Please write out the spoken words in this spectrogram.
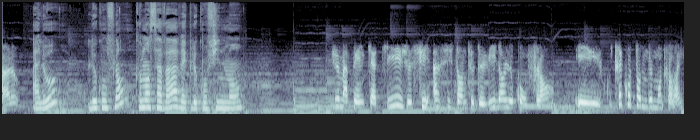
Allô Allô Le Conflant Comment ça va avec le confinement Je m'appelle Cathy, je suis assistante de vie dans le Conflant et très contente de mon travail.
